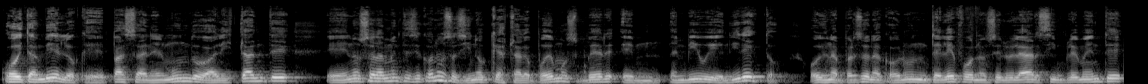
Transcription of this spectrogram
hoy también lo que pasa en el mundo al instante eh, no solamente se conoce, sino que hasta lo podemos ver en vivo y en directo. Hoy una persona con un teléfono celular simplemente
